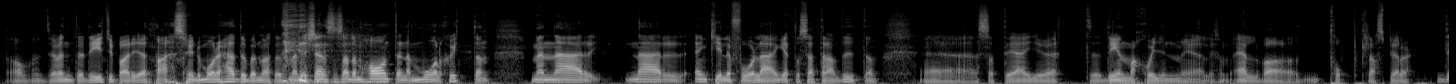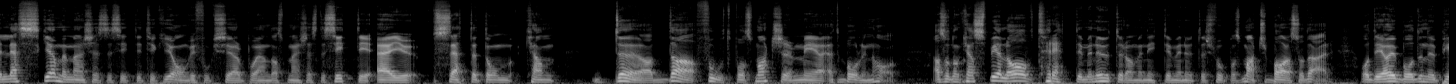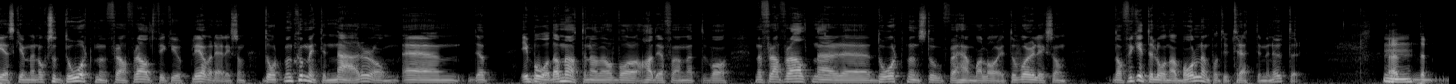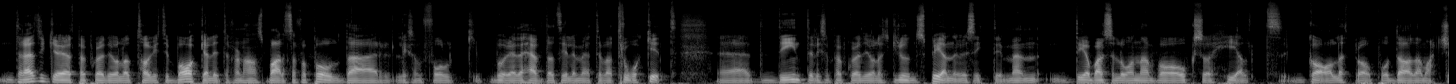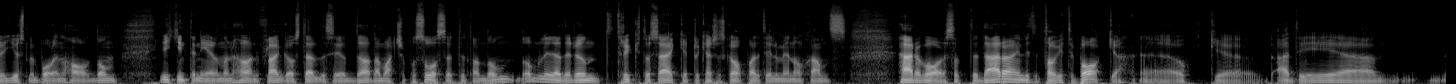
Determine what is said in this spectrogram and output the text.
ja, jag vet inte, det är ju typ bara Riyad Mahrez som gjorde mål i det här dubbelmötet men det känns som att de har inte den där målskytten Men när när en kille får läget då sätter han dit den. Så att det är ju ett, det är en maskin med liksom 11 toppklasspelare. Det läskiga med Manchester City tycker jag, om vi fokuserar på endast Manchester City, är ju sättet de kan döda fotbollsmatcher med ett bollinnehav. Alltså de kan spela av 30 minuter av en 90 minuters fotbollsmatch bara sådär. Och det har ju både nu PSG men också Dortmund framförallt fick ju uppleva det liksom. Dortmund kom inte nära dem. Ehm, I båda mötena hade jag för mig att det var, men framförallt när eh, Dortmund stod för hemmalaget, då var det liksom, de fick inte låna bollen på typ 30 minuter. Mm. Det, det där tycker jag att Pep Guardiola har tagit tillbaka lite från hans Barca-fotboll där liksom folk började hävda till och med att det var tråkigt. Eh, det är inte liksom Pep Guardiolas grundspel nu i City men det Barcelona var också helt galet bra på att döda matcher just med bollen i hav. De gick inte ner någon hörnflagga och ställde sig och döda matcher på så sätt utan de, de lirade runt tryggt och säkert och kanske skapade till och med någon chans här och var. Så att det där har han lite tagit tillbaka eh, och äh, det är eh,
